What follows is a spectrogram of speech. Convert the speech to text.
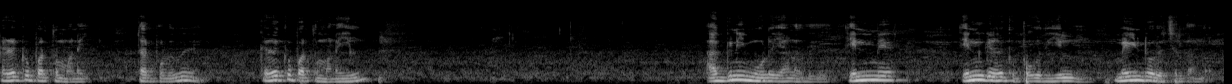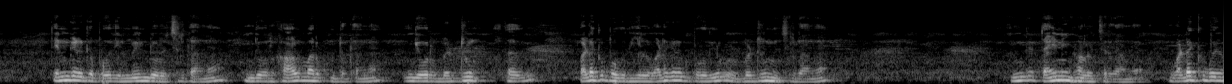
கிழக்கு பார்த்த மனை தற்பொழுது கிழக்கு பார்த்த மனையில் அக்னி மூலையானது தென்மே தென்கிழக்கு பகுதியில் மெயின் டோர் வச்சுருக்காங்க. தென்கிழக்கு பகுதியில் மெயின் டோர் வச்சுருக்காங்க. இங்கே ஒரு ஹால்மார்க் பண்ணிருக்காங்க இங்கே ஒரு பெட்ரூம் அதாவது வடக்கு பகுதியில் வடகிழக்கு பகுதியில் ஒரு பெட்ரூம் வச்சுருக்காங்க. இங்கே டைனிங் ஹால் வச்சுருக்காங்க. வடக்கு பகுதி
